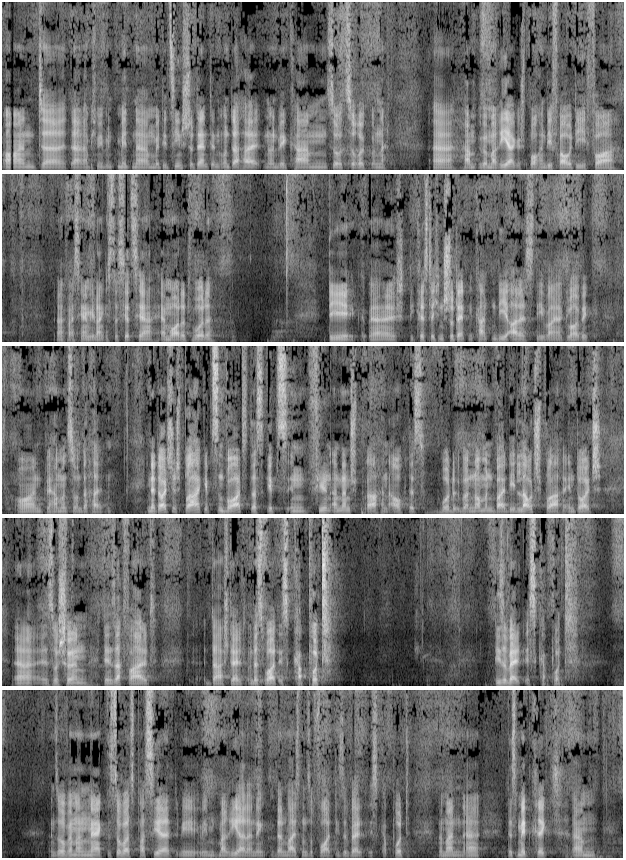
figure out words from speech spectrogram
und äh, da habe ich mich mit, mit, einer Medizinstudentin unterhalten und wir kamen so zurück und äh, haben über Maria gesprochen, die Frau, die vor, äh, ich weiß gar nicht, wie lange ist das jetzt her, ermordet wurde. Die, äh, die christlichen Studenten kannten die alles, die war ja gläubig und wir haben uns so unterhalten. In der deutschen Sprache gibt es ein Wort, das gibt es in vielen anderen Sprachen auch. Das wurde übernommen, weil die Lautsprache in Deutsch äh, so schön den Sachverhalt darstellt. Und das Wort ist kaputt. Diese Welt ist kaputt. Und so, wenn man merkt, dass sowas passiert, wie, wie mit Maria, dann, denkt, dann weiß man sofort, diese Welt ist kaputt. Wenn man äh, das mitkriegt, ähm,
